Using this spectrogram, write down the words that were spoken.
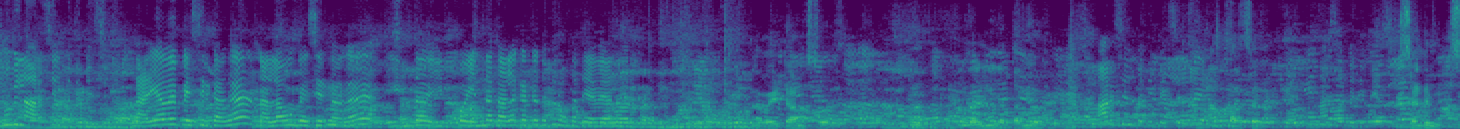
மூவில அரசியல் நிறையாவே பேசியிருக்காங்க. நல்லாவும் பேசியிருக்காங்க. இந்த இப்போ இந்த காலகட்டத்துக்கு ரொம்ப தேவையான ஒரு படம். வெயிட்டான ஸ்டோரி கண்ணில் தண்ணி வரும். அரசியல் பத்தி அரசியல். பேசல சென்டிமெண்ட்ஸ்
